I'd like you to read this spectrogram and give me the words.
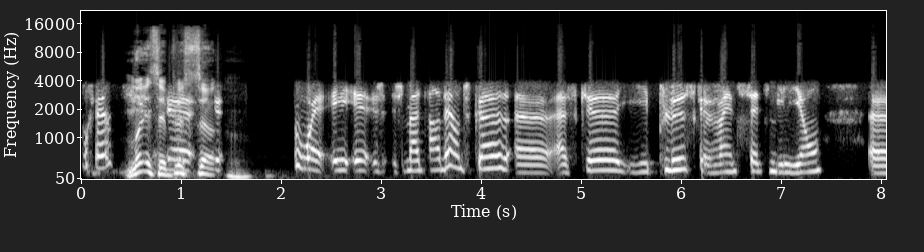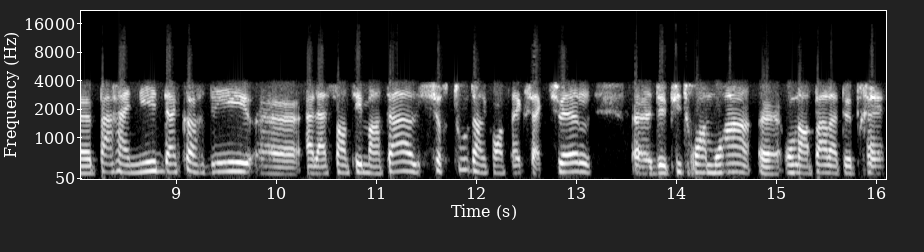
oui, c'est plus ça. Oui, et, je, m'attendais en tout cas euh, à ce qu'il y ait plus que 27 millions euh, par année d'accorder à la santé mentale, surtout dans le contexte actuel. Euh, depuis trois mois, on en parle à peu près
